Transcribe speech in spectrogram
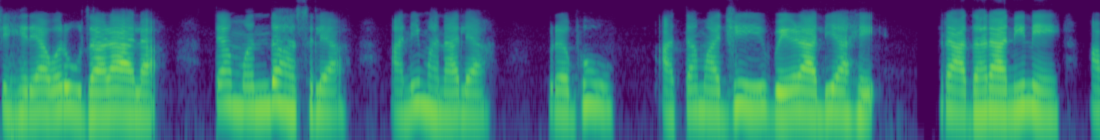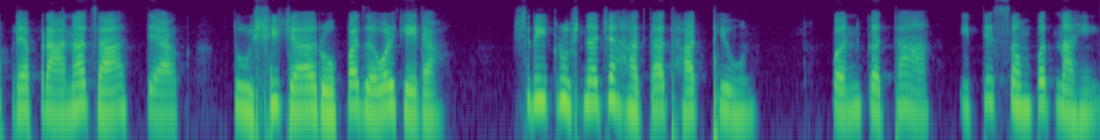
चेहऱ्यावर उजाळा आला. त्या मंद हसल्या आणि म्हणाल्या प्रभू आता माझी वेळ आली आहे राधाराणीने आपल्या प्राणाचा त्याग तुळशीच्या रोपाजवळ केला. श्रीकृष्णाच्या हातात हात ठेवून. पण कथा इथे संपत नाही.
